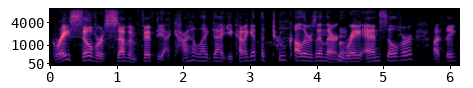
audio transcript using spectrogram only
gray silver 750. I kind of like that. You kind of get the two colors in there, hmm. gray and silver. I think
